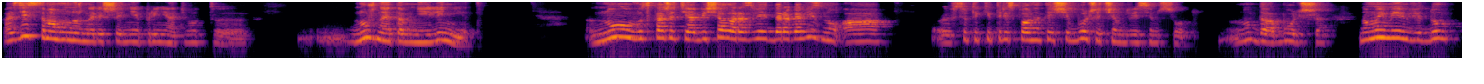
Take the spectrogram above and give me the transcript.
А здесь самому нужно решение принять, вот э, нужно это мне или нет. Ну, вы скажете, обещала развеять дороговизну, а э, все-таки 3,5 тысячи больше, чем 2700. Ну да, больше. Но мы имеем в виду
